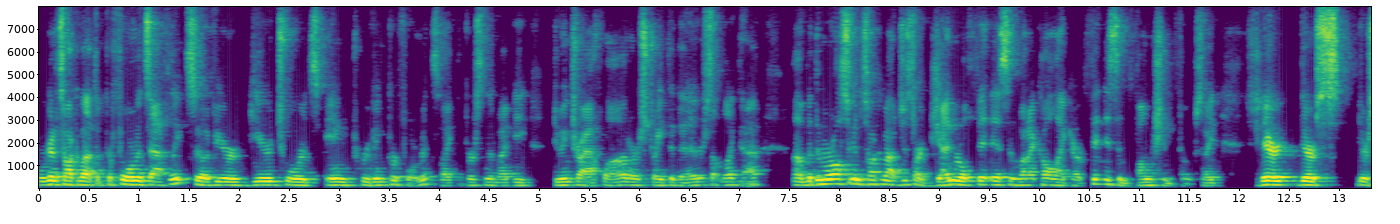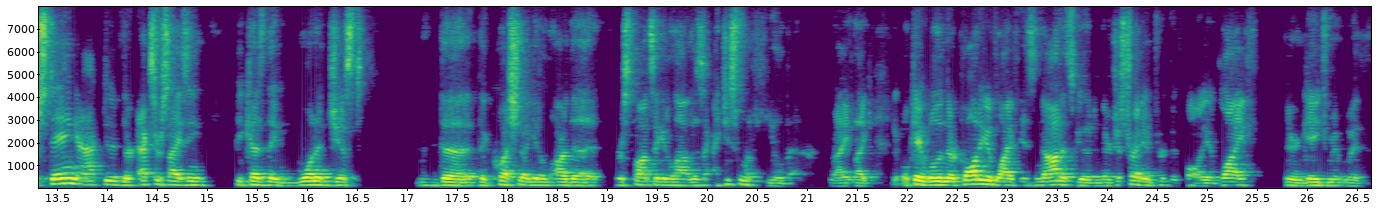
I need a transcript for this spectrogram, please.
we're going to talk about the performance athlete so if you're geared towards improving performance like the person that might be doing triathlon or a strength event or something like that um, but then we're also going to talk about just our general fitness and what i call like our fitness and function folks right they're they're they're staying active they're exercising because they want to just the the question I get or the response I get a lot is like, I just want to feel better, right? Like, okay, well, then their quality of life is not as good, and they're just trying to improve their quality of life, their engagement with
